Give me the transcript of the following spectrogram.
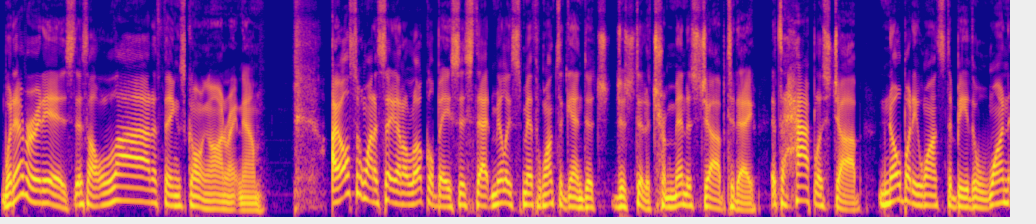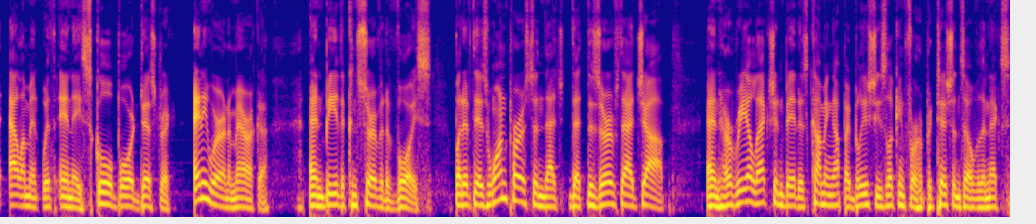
Whatever it is, there's a lot of things going on right now. I also want to say on a local basis that Millie Smith once again did, just did a tremendous job today. It's a hapless job. Nobody wants to be the one element within a school board district anywhere in America and be the conservative voice. But if there's one person that that deserves that job, and her reelection bid is coming up, I believe she's looking for her petitions over the next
